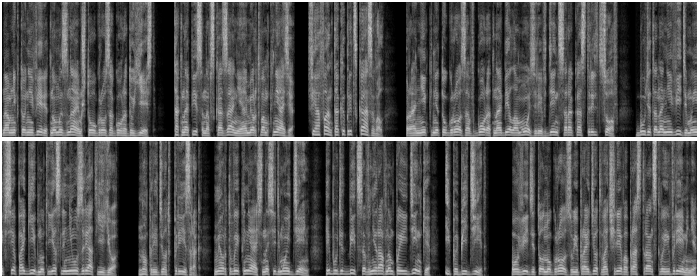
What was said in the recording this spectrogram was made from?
«Нам никто не верит, но мы знаем, что угроза городу есть. Так написано в сказании о мертвом князе. Феофан так и предсказывал. Проникнет угроза в город на Белом озере в день сорока стрельцов. Будет она невидима, и все погибнут, если не узрят ее. Но придет призрак, мертвый князь на седьмой день, и будет биться в неравном поединке, и победит. Увидит он угрозу и пройдет в чрево пространства и времени,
